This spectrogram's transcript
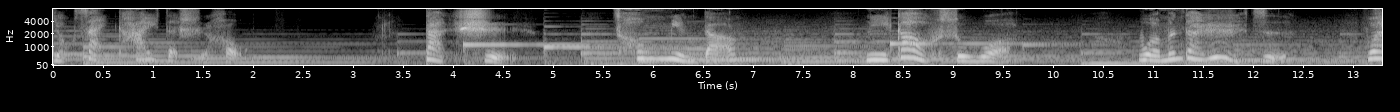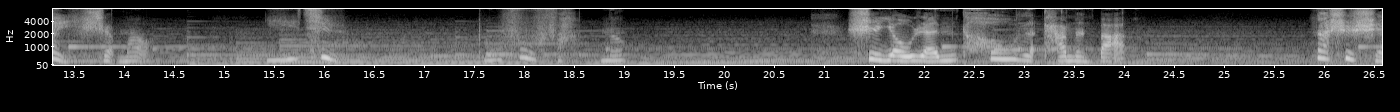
有再开的时候。但是，聪明的你，告诉我，我们的日子为什么？一去不复返呢？是有人偷了他们吧？那是谁？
